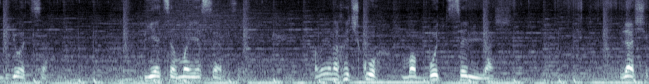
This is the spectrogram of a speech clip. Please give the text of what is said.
б'ється. Б'ється в моє серце. Але я на гачку, мабуть, це лящ. Лящик.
